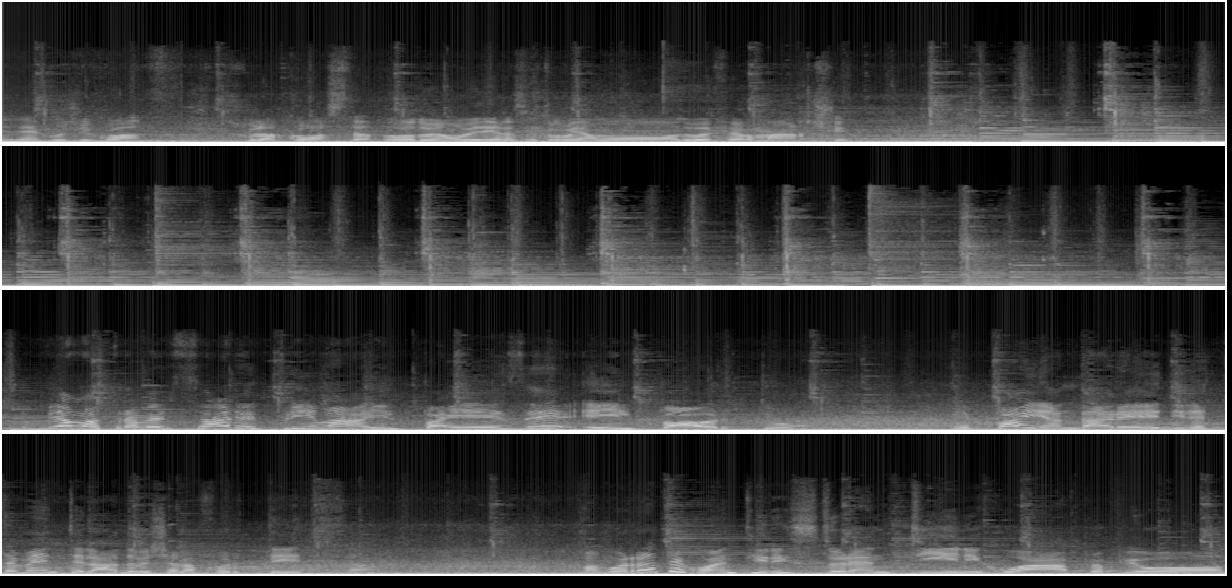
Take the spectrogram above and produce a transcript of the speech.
Ed eccoci qua sulla costa. Ora dobbiamo vedere se troviamo dove fermarci Attraversare prima il paese e il porto e poi andare direttamente là dove c'è la fortezza. Ma guardate quanti ristorantini qua, proprio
